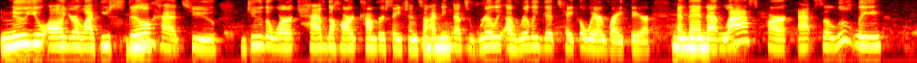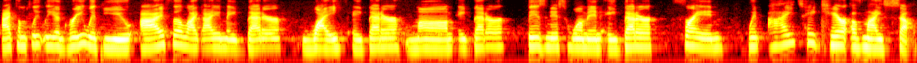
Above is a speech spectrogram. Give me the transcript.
knew you all your life, you still mm-hmm. had to do the work, have the hard conversation. So mm-hmm. I think mm-hmm. that's really a really good takeaway right there. Mm-hmm. And then mm-hmm. that last part, absolutely, I completely agree with you. I feel like I am a better wife, a better mom, a better businesswoman, a better friend when I take care of myself,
